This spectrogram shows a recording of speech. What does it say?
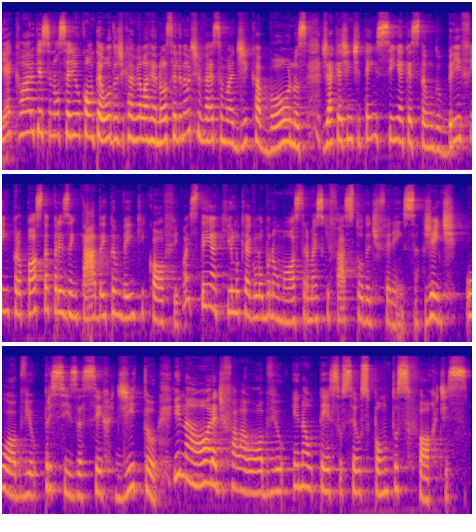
E é claro que esse não seria o conteúdo de Camila Renault se ele não tivesse uma dica bônus, já que a gente tem sim a questão do briefing, proposta apresentada e também kickoff. Mas tem aquilo que a Globo não mostra, mas que faz toda a diferença. Gente, o óbvio precisa ser dito. E na hora de falar óbvio, enalteça os seus pontos fortes.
